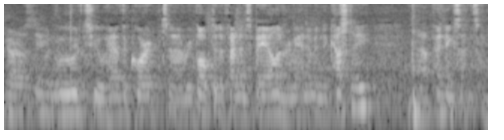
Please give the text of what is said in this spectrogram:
Your Honor, the state would move to have the court uh, revoke the defendant's bail and remand him into custody Uh, pending sentencing.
